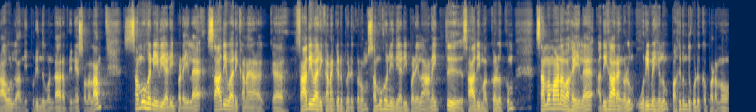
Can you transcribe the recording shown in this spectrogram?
ராகுல் காந்தி புரிந்து கொண்டார் அப்படின்னே சொல்லலாம். சமூக நீதி அடிப்படையில் சாதிவாரி கண சாதிவாரி கணக்கெடுப்பு எடுக்கணும். சமூக நீதி அடிப்படையில் அனைத்து சாதி மக்களுக்கும் சமமான வகையில் அதிகாரங்களும் உரிமைகளும் பகிர்ந்து கொடுக்கப்படணும்.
